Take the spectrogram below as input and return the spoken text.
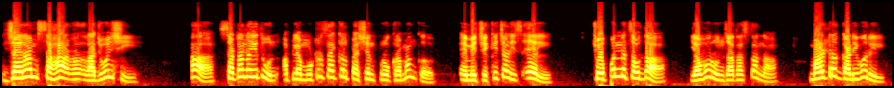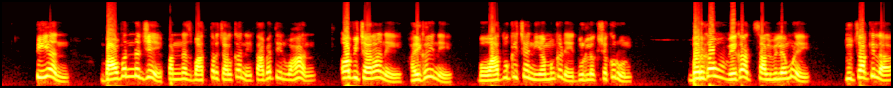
जयराम सहा राजवंशी. हा सटाणा येथून आपल्या मोटरसायकल पॅशन प्रो क्रमांक एम एच एक्केचाळीस एल चोपन्न चौदा यावरून जात असताना मालट्रक गाडीवरील टी एन बावन्न जे पन्नास बहात्तर चालकाने ताब्यातील वाहन अविचाराने हैगईने व वाहतुकीच्या नियमांकडे दुर्लक्ष करून भरगाव वेगात चालविल्यामुळे दुचाकीला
